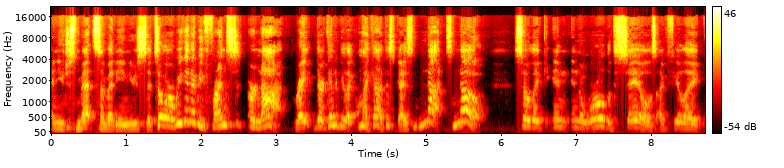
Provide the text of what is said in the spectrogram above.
and you just met somebody and you said, so are we going to be friends or not? Right. They're going to be like, oh my God, this guy's nuts. No. So like in, in the world of sales, I feel like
